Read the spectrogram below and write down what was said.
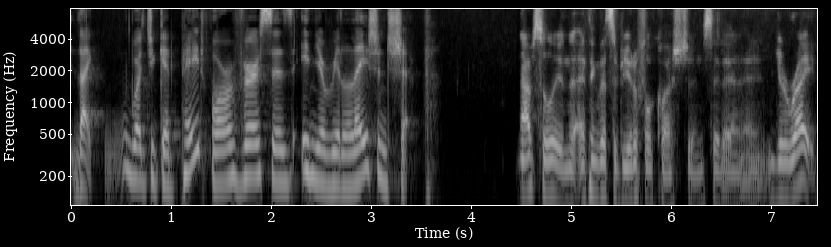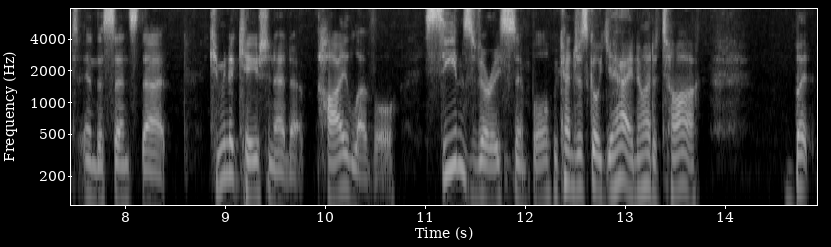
like what you get paid for versus in your relationship absolutely and i think that's a beautiful question Sid. and you're right in the sense that communication at a high level seems very simple we kind of just go yeah i know how to talk but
